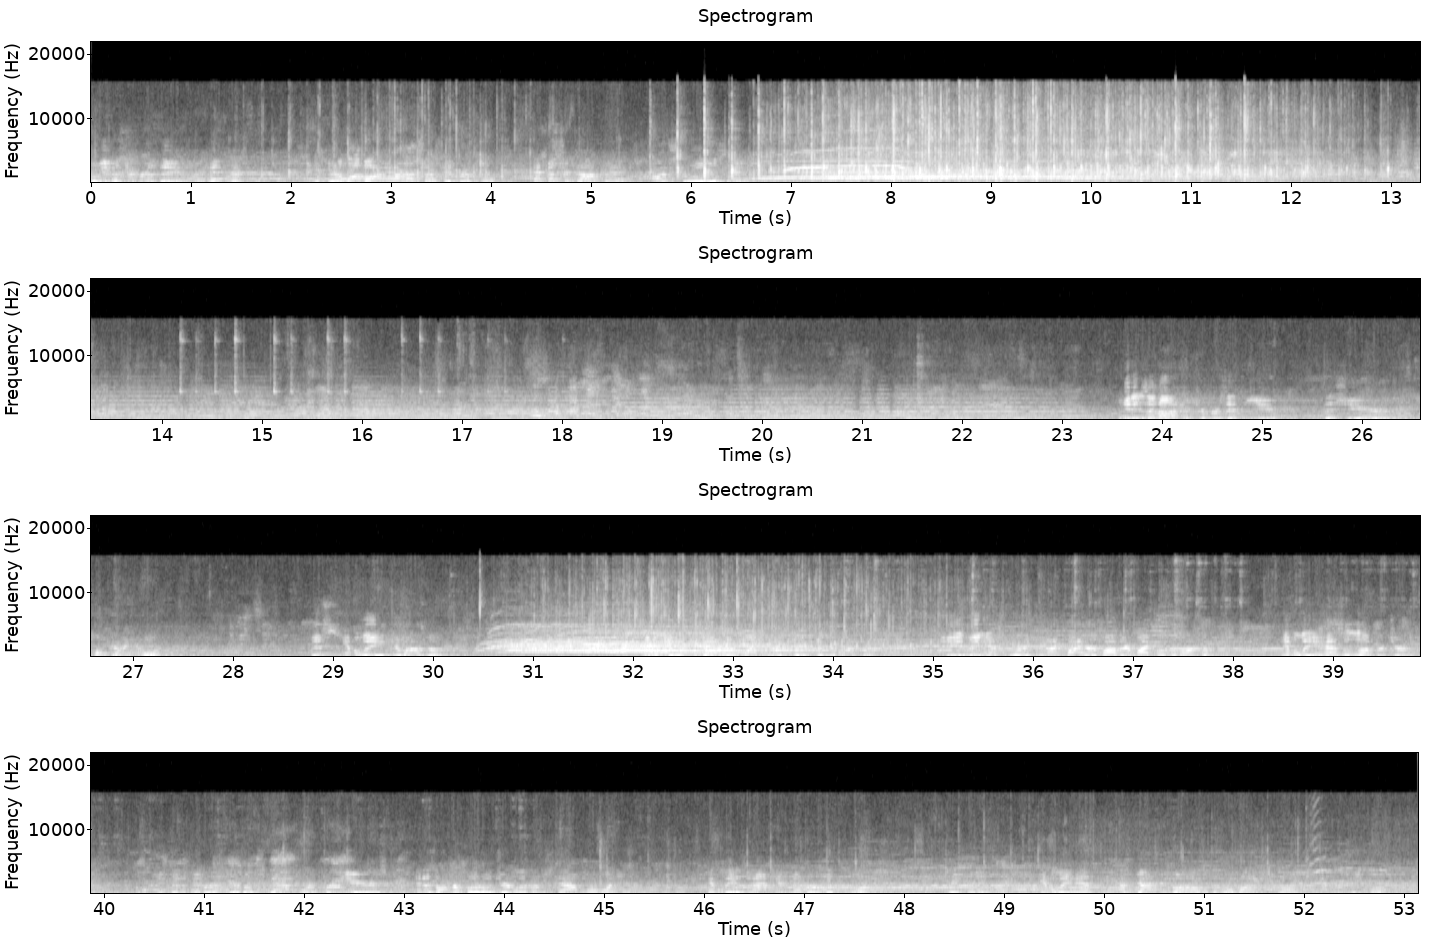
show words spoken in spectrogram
will be Mr. Brisdale, our head principal, Mr. Labai, our associate principal, and Mr. Tompkins, our school's mayor. It is an honor to present to you this year's homecoming court, Miss Emily Cavazos. Emily is the daughter of Michael and Gracie Cavazos. She is being escorted tonight by her father, Michael Cavazos. Emily has a love for journalism. She's been a member of yearbook staff for three years and is on the photojournalism staff for one year. Emily is an active member with sports. Recently, Emily has, gotten involved with the robotics club and the Club.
